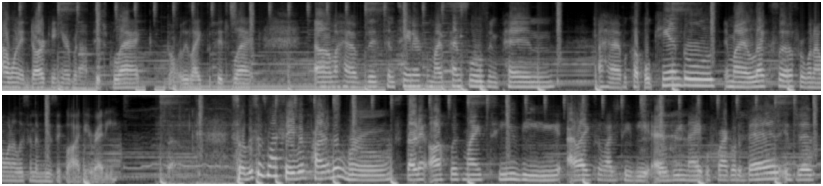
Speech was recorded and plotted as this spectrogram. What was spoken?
I want it dark in here but not pitch black. Don't really like the pitch black. Um, I have this container for my pencils and pens. I have a couple candles in my Alexa for when I want to listen to music while I get ready. So this is my favorite part of the room, starting off with my TV. I like to watch TV every night before I go to bed. It just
